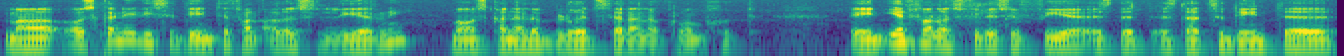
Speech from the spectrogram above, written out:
Maar ons kan nie die studente van alles leer nie maar ons kan hulle blootstel aan 'n klomp goed. En een van ons filosofieë is dit is dat studente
